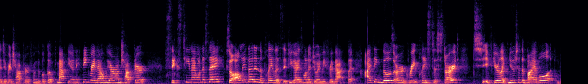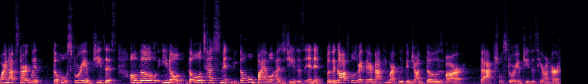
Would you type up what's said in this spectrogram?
a different chapter from the book of Matthew. And I think right now we are on chapter 16 I want to say. So I'll leave that in the playlist if you guys want to join me for that. But I think those are a great place to start. If you're like new to the Bible, why not start with the whole story of Jesus. Although, you know, the Old Testament, the whole Bible has Jesus in it. But the Gospels right there, Matthew, Mark, Luke, and John, those are the actual story of Jesus here on earth.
